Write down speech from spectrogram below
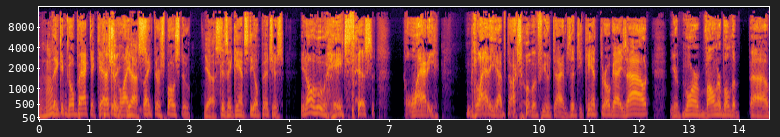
They can go back to catching, Catching, like yes. like they're supposed to Yes. because they can't steal pitches. You know who hates this? Gladdy. Gladdy, I've talked to him a few times that you can't throw guys out. You're more vulnerable to uh,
